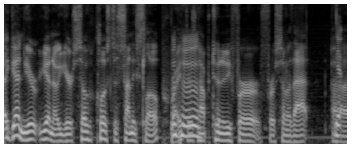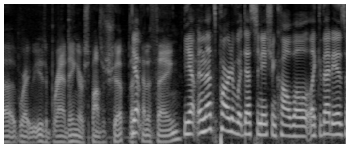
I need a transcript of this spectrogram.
again, you're you know you're so close to Sunny Slope, right? There's an mm-hmm. opportunity for for some of that, uh, Mm-hmm. Yep. right? Either branding or sponsorship, that Yep. kind of thing. Yep, and that's part of what Destination Caldwell like. That is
